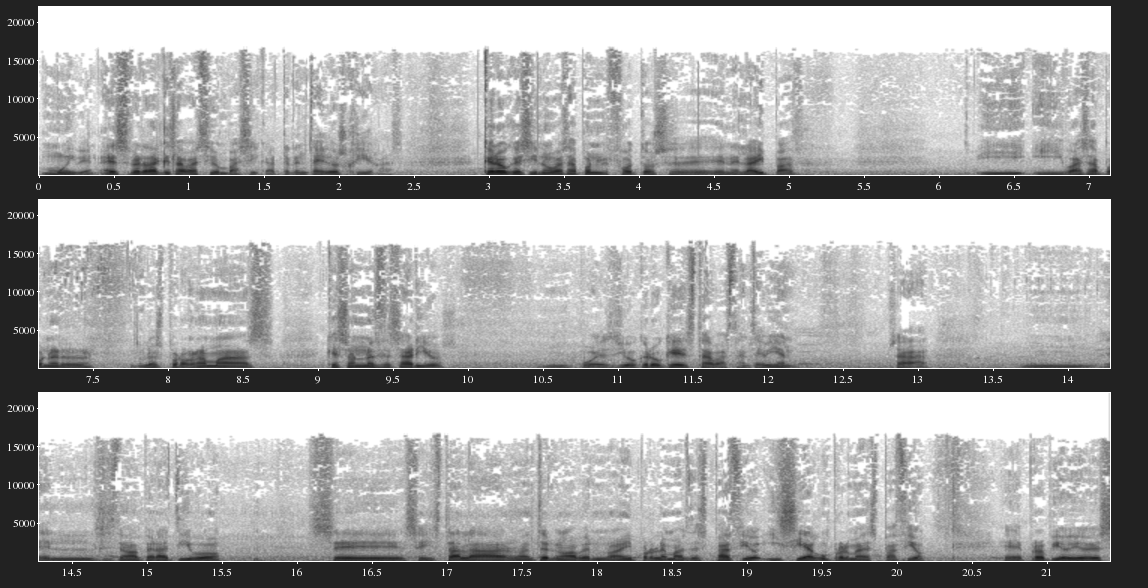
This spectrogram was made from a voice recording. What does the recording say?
muy bien. Es verdad que es la versión básica, 32 gigas. Creo que si no vas a poner fotos eh, en el iPad, y, vas a poner los programas que son necesarios, pues yo creo que está bastante bien. O sea, mm, el sistema operativo se, se instala, no, no hay problemas de espacio y si hago un problema de espacio eh, propio iOS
